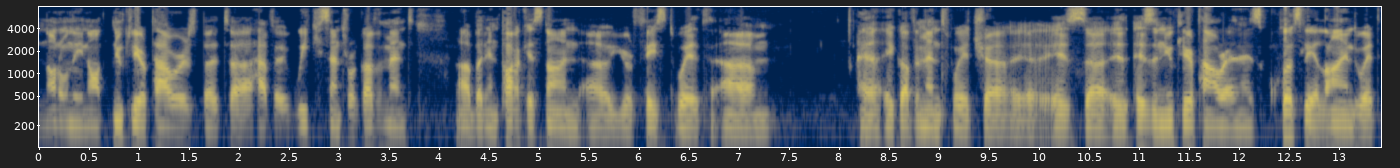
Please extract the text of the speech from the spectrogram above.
not only not nuclear powers, but have a weak central government. but in Pakistan, you're faced with um, uh, a government which uh, is, uh, is a nuclear power and is closely aligned with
